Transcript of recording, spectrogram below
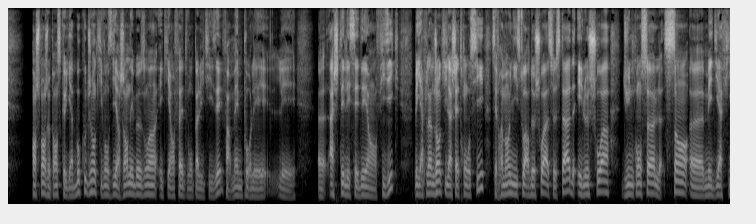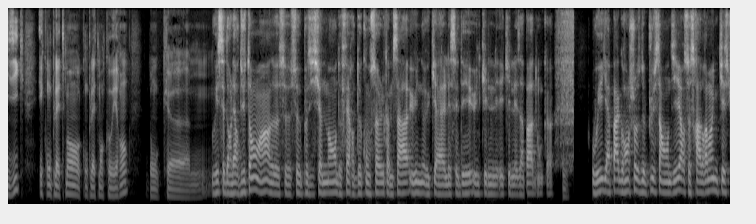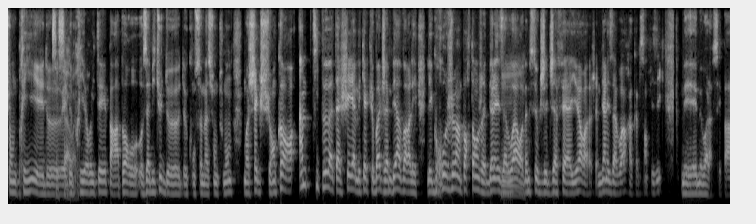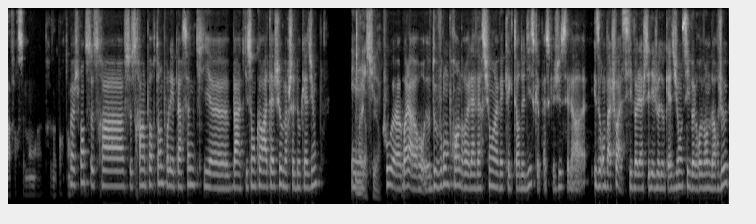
franchement, je pense qu'il y a beaucoup de gens qui vont se dire j'en ai besoin et qui en fait vont pas l'utiliser. Enfin, même pour les, les euh, acheter les CD en physique, mais il y a plein de gens qui l'achèteront aussi. C'est vraiment une histoire de choix à ce stade, et le choix d'une console sans euh, média physique est complètement, complètement cohérent. Donc, euh, Oui, c'est dans l'air du temps, hein, ce, positionnement de faire deux consoles comme ça, une qui a les CD, une qui, ne les a pas. Donc, oui, il n'y a pas grand-chose de plus à en dire. Ce sera vraiment une question de prix et de, de priorité par rapport aux, habitudes de, consommation de tout le monde. Moi, je sais que je suis encore un petit peu attaché à mes quelques boîtes. J'aime bien avoir les, gros jeux importants. J'aime bien les avoir, mmh. même ceux que j'ai déjà fait ailleurs. J'aime bien les avoir comme ça en physique. Mais, mais voilà, c'est pas forcément euh, très important. je pense que ce sera, ce sera important pour les personnes qui, euh, bah, qui sont encore attachées au marché de l'occasion et Bien sûr. du coup, euh, voilà, devront prendre la version avec lecteur de disque parce que juste là, ils n'auront pas le choix. S'ils veulent acheter des jeux d'occasion, s'ils veulent revendre leurs jeux,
